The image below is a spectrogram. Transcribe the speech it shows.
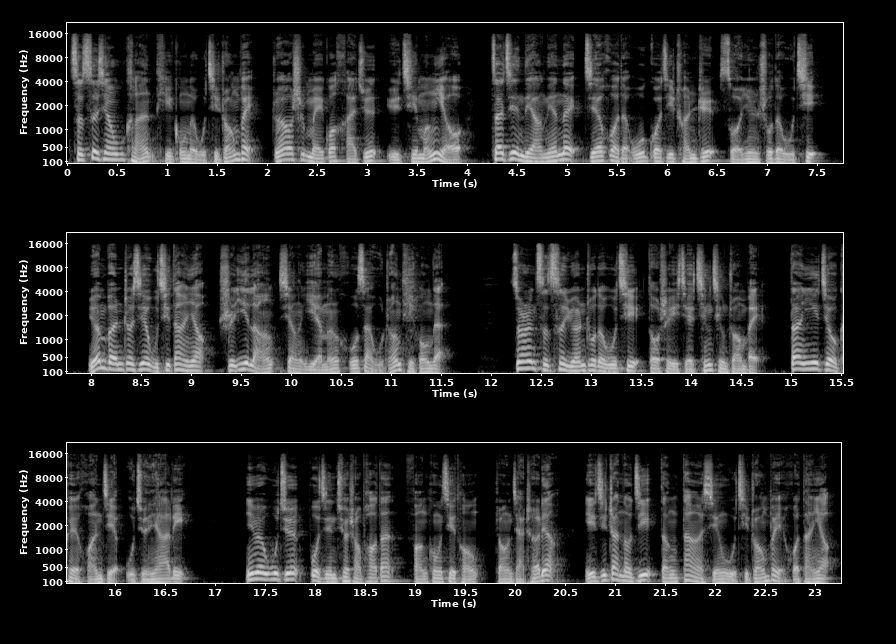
此次向乌克兰提供的武器装备，主要是美国海军与其盟友在近两年内截获的无国籍船只所运输的武器。原本这些武器弹药是伊朗向也门胡塞武装提供的，虽然此次援助的武器都是一些轻型装备，但依旧可以缓解乌军压力。因为乌军不仅缺少炮弹、防空系统、装甲车辆以及战斗机等大型武器装备或弹药，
